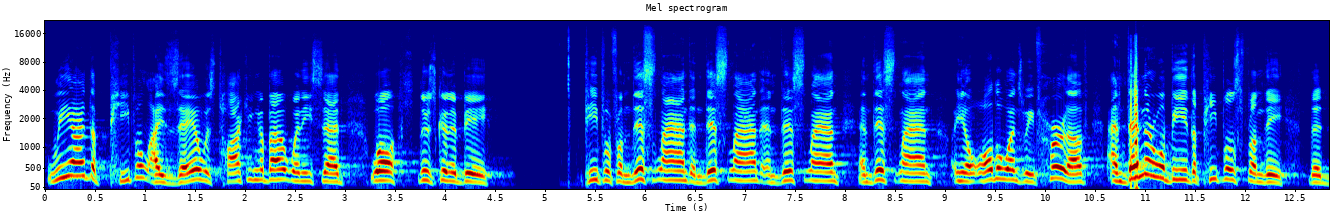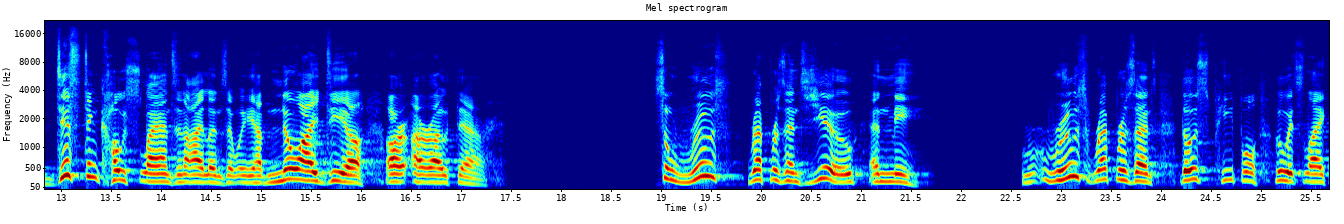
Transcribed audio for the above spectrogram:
we are the people Isaiah was talking about when he said, well, there's going to be people from this land and this land and this land and this land, you know, all the ones we've heard of. And then there will be the peoples from the, the distant coastlands and islands that we have no idea are, are out there. So Ruth represents you and me. Ruth represents those people who it's like,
